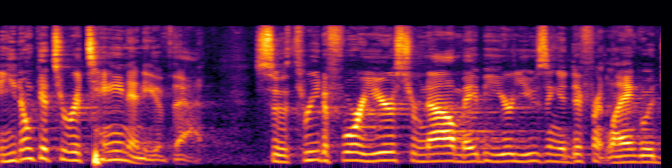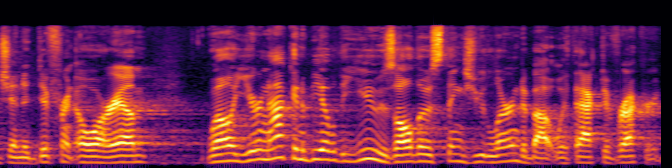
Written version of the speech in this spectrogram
and you don't get to retain any of that. So three to four years from now, maybe you're using a different language and a different ORM. Well, you're not going to be able to use all those things you learned about with Active Record.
